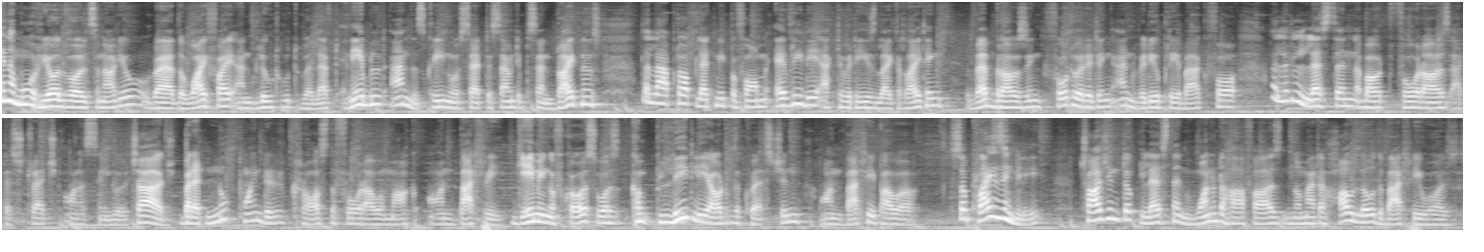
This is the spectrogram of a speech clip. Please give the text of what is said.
In a more real-world scenario, where the Wi-Fi and Bluetooth were left enabled and the screen was set to 70% brightness, the laptop let me perform everyday activities like writing, web browsing, photo editing and video playback for a little less than about 4 hours at a stretch on a single charge. But at no point did it cross the 4 hour mark on battery. Gaming of course was completely out of the question on battery power. Surprisingly, charging took less than one and a half hours no matter how low the battery was.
